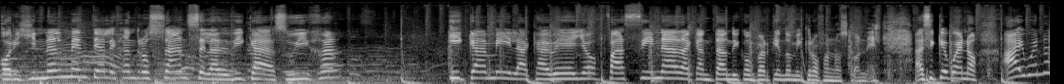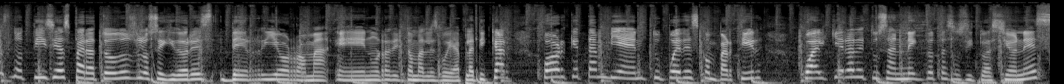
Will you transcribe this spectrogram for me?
originalmente Alejandro Sanz se la dedica a su hija y Camila Cabello, fascinada cantando y compartiendo micrófonos con él. Así que bueno, hay buenas noticias para todos los seguidores de Río Roma. En un ratito más les voy a platicar, porque también tú puedes compartir cualquiera de tus anécdotas o situaciones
